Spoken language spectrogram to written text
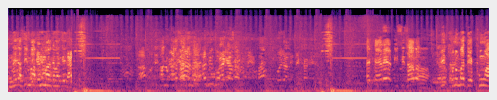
ਨਹੀਂ ਅਸੀਂ ਮਾਫੀ ਮੰਗ ਲਾਂਗੇ ਜੀ। ਤੁਸੀਂ ਸਾਨੂੰ ਕਹਿ ਸਕਦੇ ਹੋ ਅਸੀਂ ਥੋੜਾ ਕਹਿ ਸਕਦੇ ਹਾਂ ਕੋਈ ਗੱਲ ਨਹੀਂ ਦੇਖਾਂਗੇ ਇਹ ਕਹਿ ਰਹੇ ਆ ਡੀਸੀ ਸਾਹਿਬ ਵੀ ਤੁਹਾਨੂੰ ਮੈਂ ਦੇਖੂਗਾ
